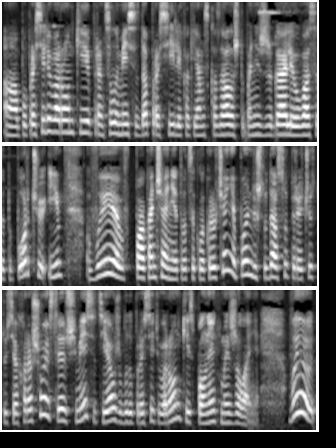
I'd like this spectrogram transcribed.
а, попросили воронки, прям целый месяц, да, просили, как я вам сказала, чтобы они сжигали у вас эту порчу, и вы по окончании этого цикла кручения поняли, что да, супер, я чувствую себя хорошо, и в следующий месяц я уже буду просить воронки исполнять мои желания. Вы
